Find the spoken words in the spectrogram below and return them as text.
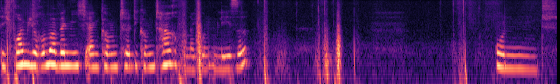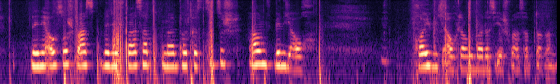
Ich freue mich auch immer, wenn ich einen Kommentar, die Kommentare von euch unten lese. Und wenn ihr auch so Spaß, wenn ihr Spaß habt, meinen Podcast zuzuschauen, bin ich auch. Freue ich mich auch darüber, dass ihr Spaß habt daran.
